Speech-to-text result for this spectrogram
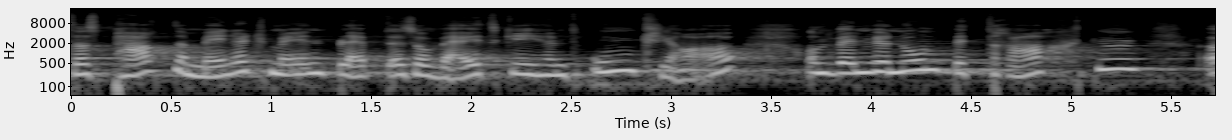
Das Partnermanagement bleibt also weitgehend unklar. Und wenn wir nun betrachten, äh,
